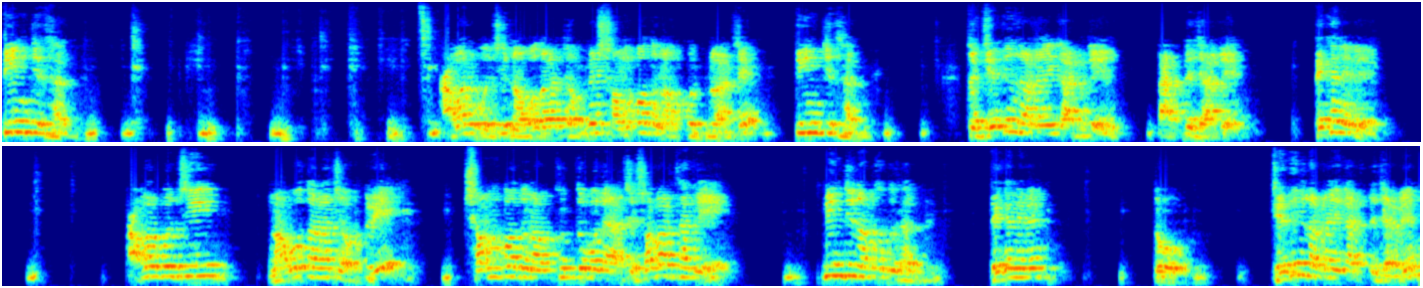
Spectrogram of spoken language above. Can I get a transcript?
তিনটি থাকবে। আবার বলছি নবতারা চক্রে সম্পদ নক্ষত্র আছে, তিনটি থাকবে। তো যেদিন লটারি কাটবেন কাটতে যাবে, দেখে নেবেন আবার বলছি নবতারা চক্রে সম্পদ নক্ষত্র বলে আছে, সবার থাকে তিনটি নক্ষত্র থাকবে। দেখে নেবেন তো যেদিন লটারি কাটতে যাবেন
